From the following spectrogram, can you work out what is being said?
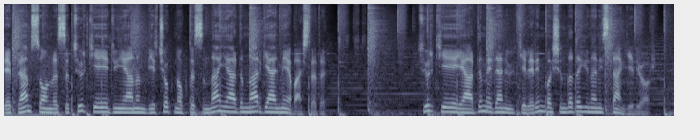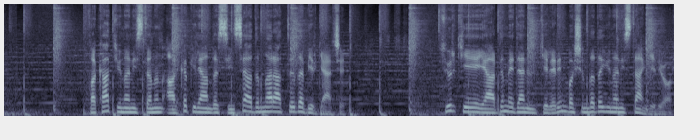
Deprem sonrası Türkiye'ye dünyanın birçok noktasından yardımlar gelmeye başladı. Türkiye'ye yardım eden ülkelerin başında da Yunanistan geliyor. Fakat Yunanistan'ın arka planda sinsi adımlar attığı da bir gerçek. Türkiye'ye yardım eden ülkelerin başında da Yunanistan geliyor.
